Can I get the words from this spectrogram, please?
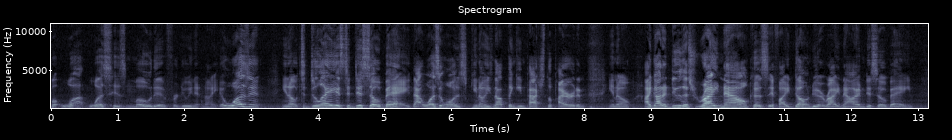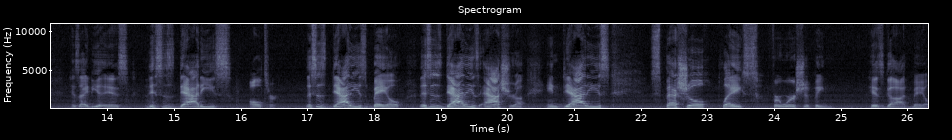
But what was his motive for doing it at night? It wasn't, you know, to delay is to disobey. That wasn't what was, you know, he's not thinking Patch the Pirate and, you know, I got to do this right now because if I don't do it right now, I'm disobeying. His idea is this is daddy's altar. This is daddy's Baal. This is daddy's Asherah in daddy's special place for worshiping his god Baal.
